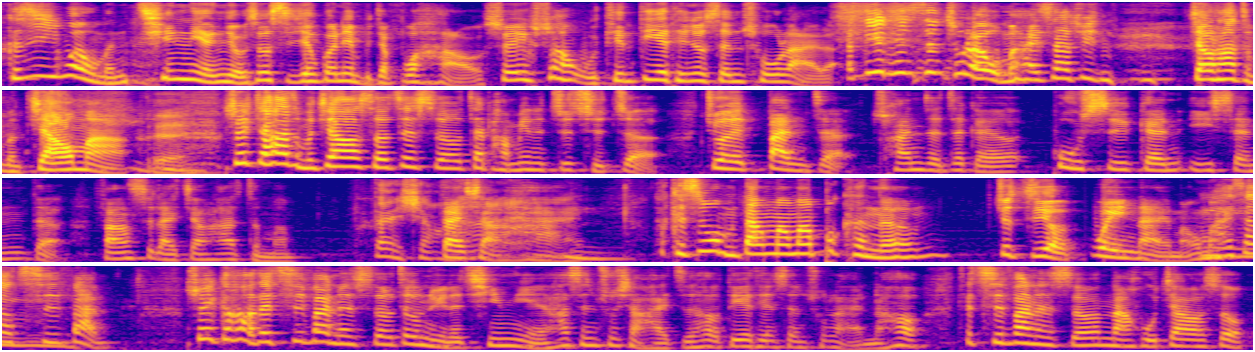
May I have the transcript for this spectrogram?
可是因为我们青年有时候时间观念比较不好，所以算五天，第二天就生出来了。啊，第二天生出来，我们还是要去教他怎么教嘛。对。所以教他怎么教的时候，这时候在旁边的支持者就会伴着穿着这个护士跟医生的方式来教他怎么带小带小孩。可是我们当妈妈不可能就只有喂奶嘛，我们还是要吃饭。所以刚好在吃饭的时候，这个女的青年她生出小孩之后，第二天生出来，然后在吃饭的时候拿胡椒的时候，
